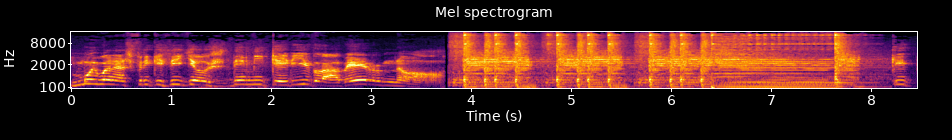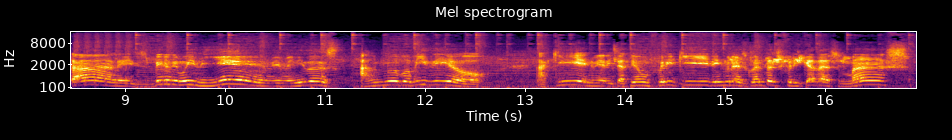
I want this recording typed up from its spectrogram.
Muy buenas friquicillos de mi querido Averno. ¿Qué tal? Espero que muy bien. Bienvenidos a un nuevo vídeo. Aquí en mi habitación friki tengo unas cuantas fricadas más.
